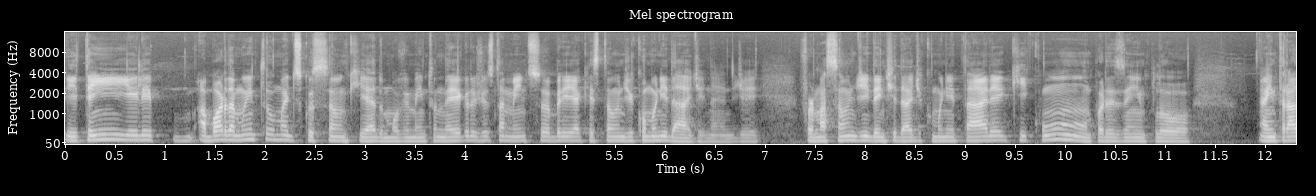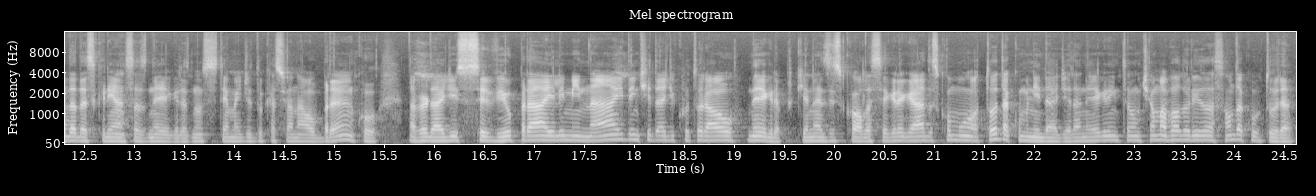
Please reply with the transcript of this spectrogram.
e tem ele aborda muito uma discussão que é do movimento negro justamente sobre a questão de comunidade, né, de formação de identidade comunitária que com, por exemplo, a entrada das crianças negras no sistema educacional branco, na verdade, isso serviu para eliminar a identidade cultural negra, porque nas escolas segregadas, como toda a comunidade era negra, então tinha uma valorização da cultura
